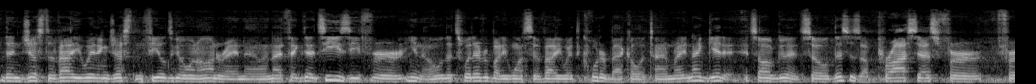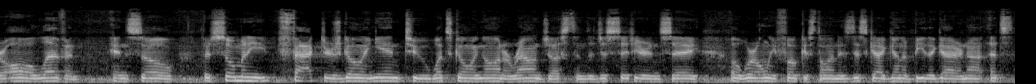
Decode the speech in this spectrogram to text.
than just evaluating Justin Fields going on right now. And I think that's easy for, you know, that's what everybody wants to evaluate the quarterback all the time, right? And I get it. It's all good. So this is a process for for all 11. And so there's so many factors going into what's going on around Justin to just sit here and say, "Oh, we're only focused on is this guy going to be the guy or not?" That's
